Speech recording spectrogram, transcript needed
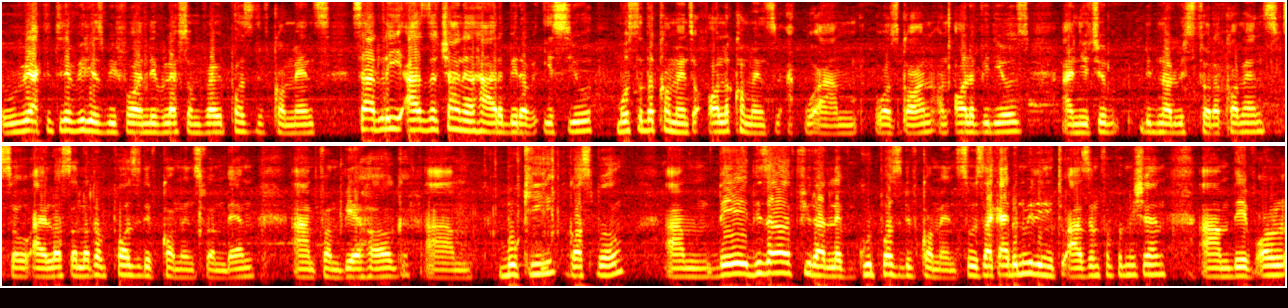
We reacted to their videos before and they've left some very positive comments. Sadly, as the channel had a bit of issue, most of the comments, all the comments um, was gone on all the videos and YouTube did not restore the comments. So I lost a lot of positive comments from them, um, from Bear Hug, um, Bookie Gospel, um, they these are a few that left good positive comments so it's like I don't really need to ask them for permission um, they've all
